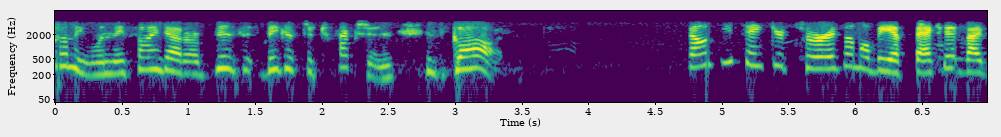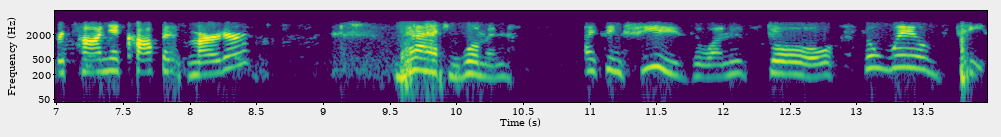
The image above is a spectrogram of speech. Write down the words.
coming when they find out our biz- biggest attraction is gone. Don't you think your tourism will be affected by Britannia Coffin's murder? That woman. I think she's the one who stole the whale's teeth.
